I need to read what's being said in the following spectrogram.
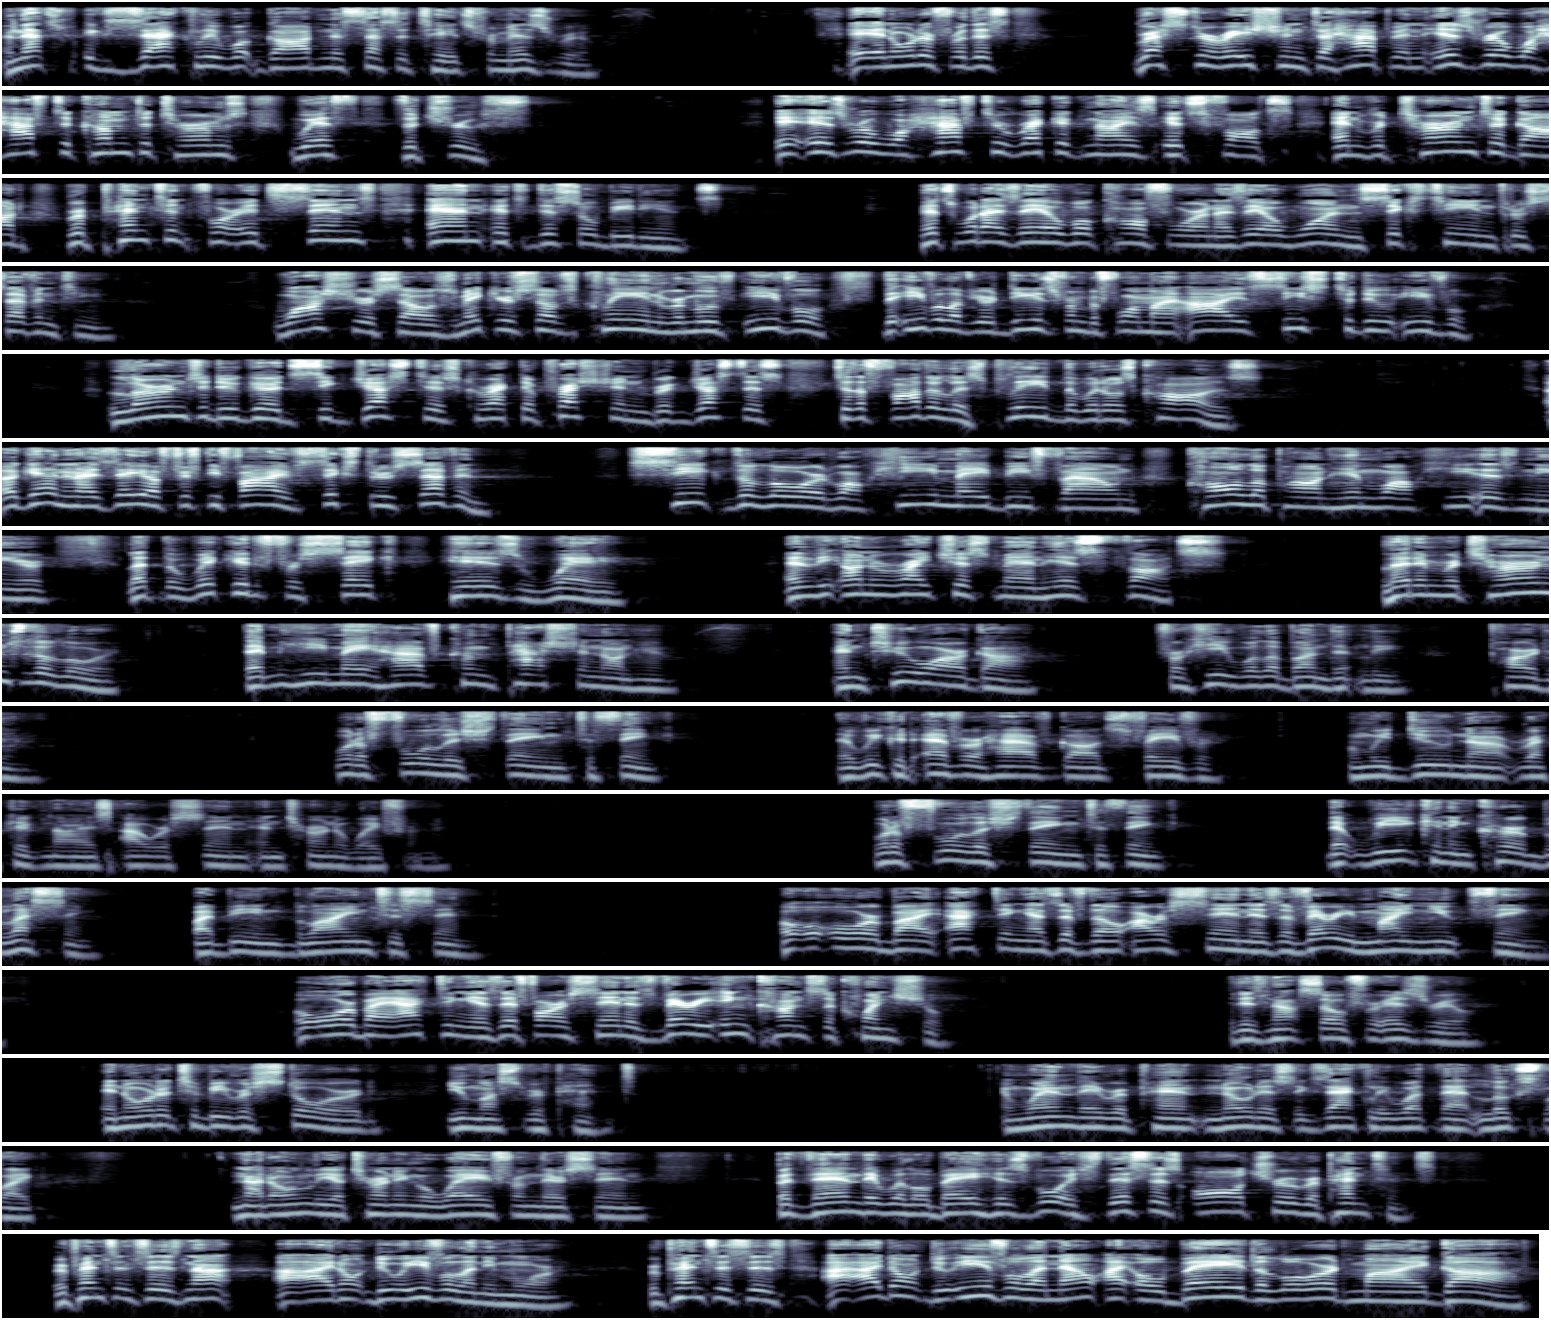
And that's exactly what God necessitates from Israel. In order for this restoration to happen, Israel will have to come to terms with the truth. Israel will have to recognize its faults and return to God, repentant for its sins and its disobedience. It's what Isaiah will call for in Isaiah 1 16 through 17. Wash yourselves, make yourselves clean, remove evil, the evil of your deeds from before my eyes, cease to do evil. Learn to do good, seek justice, correct oppression, bring justice to the fatherless, plead the widow's cause. Again, in Isaiah 55, 6 through 7, seek the Lord while he may be found, call upon him while he is near. Let the wicked forsake his way, and the unrighteous man his thoughts. Let him return to the Lord, that he may have compassion on him, and to our God, for he will abundantly pardon. What a foolish thing to think that we could ever have God's favor when we do not recognize our sin and turn away from it. What a foolish thing to think that we can incur blessing by being blind to sin or, by acting as if though our sin is a very minute thing or by acting as if our sin is very inconsequential. It is not so for Israel. In order to be restored, you must repent. And when they repent, notice exactly what that looks like. Not only a turning away from their sin, but then they will obey his voice. This is all true repentance. Repentance is not, I don't do evil anymore. Repentance is, I don't do evil and now I obey the Lord my God.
